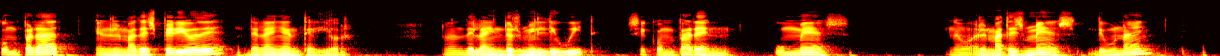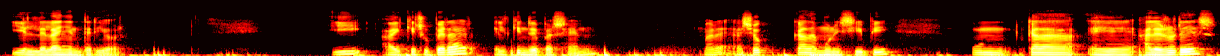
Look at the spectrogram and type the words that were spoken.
comparat en el mateix període de l'any anterior no? de l'any 2018 se comparen un mes, no? el mateix mes d'un any i el de l'any anterior. I hay que superar el 15%. ¿vale? Això cada municipi. Un, cada, eh, aleshores,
